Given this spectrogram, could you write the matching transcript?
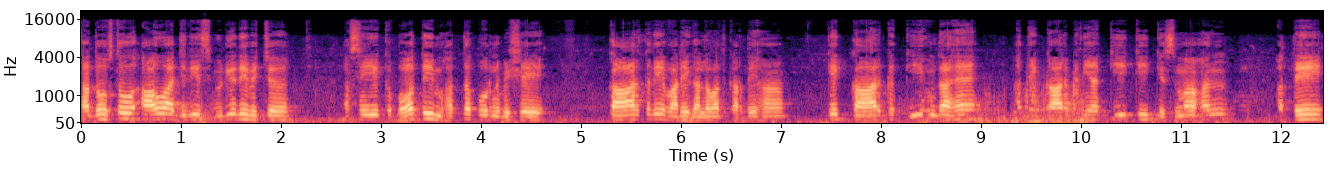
ਤਾਂ ਦੋਸਤੋ, ਆਓ ਅੱਜ ਦੀ ਇਸ ਵੀਡੀਓ ਦੇ ਵਿੱਚ ਅਸੀਂ ਇੱਕ ਬਹੁਤ ਹੀ ਮਹੱਤਵਪੂਰਨ ਵਿਸ਼ੇ, ਕਾਰਕ ਦੇ ਬਾਰੇ ਗੱਲਬਾਤ ਕਰਦੇ ਹਾਂ ਕਿ ਕਾਰਕ ਕੀ ਹੁੰਦਾ ਹੈ ਅਤੇ ਕਾਰਕ ਦੀਆਂ ਕੀ ਕੀ ਕਿਸਮਾਂ ਹਨ ਅਤੇ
